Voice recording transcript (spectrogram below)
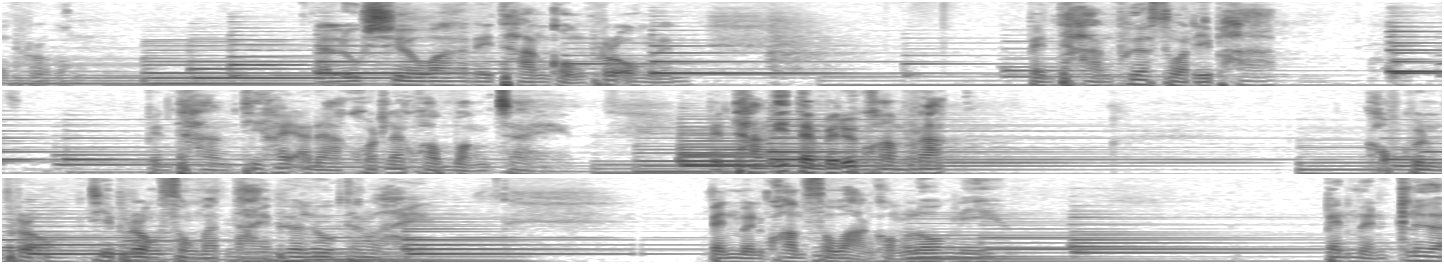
ของพระองค์ และลูกเชื่อว่าในทางของพระองค์นั้น เป็นทางเพื่อสวัสดิภาพ เป็นทางที่ให้อนาคตและความหวังใจ เป็นทางที่เต็มไปด้วยความรัก ขอบคุณพระองค์ที่พระองค์ทรงมาตายเพื่อลูกทั้งหลาย เป็นเหมือนความสว่างของโลกนี้ เป็นเหมือนเกลือ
